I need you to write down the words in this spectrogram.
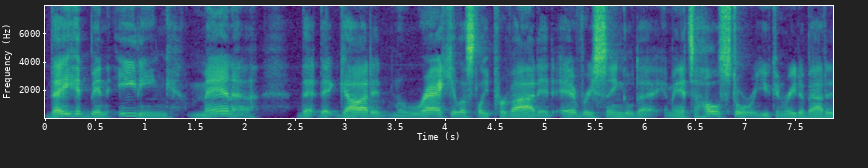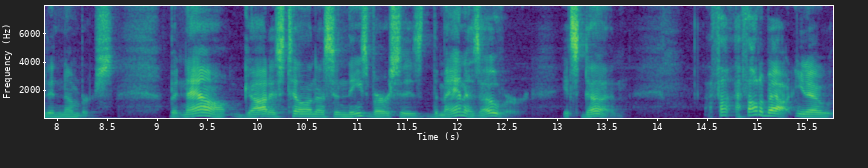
they had been eating manna that, that God had miraculously provided every single day. I mean, it's a whole story. You can read about it in Numbers. But now God is telling us in these verses the manna's over, it's done. I thought I thought about you know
